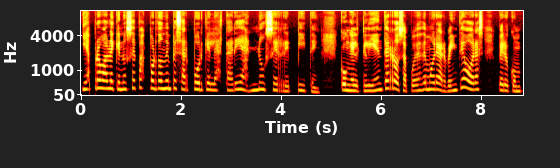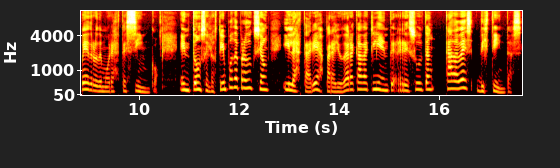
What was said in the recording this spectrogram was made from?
y es probable que no sepas por dónde empezar porque las tareas no se repiten. Con el cliente rosa puedes demorar 20 horas, pero con Pedro demoraste 5. Entonces los tiempos de producción y las tareas para ayudar a cada cliente resultan cada vez distintas.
